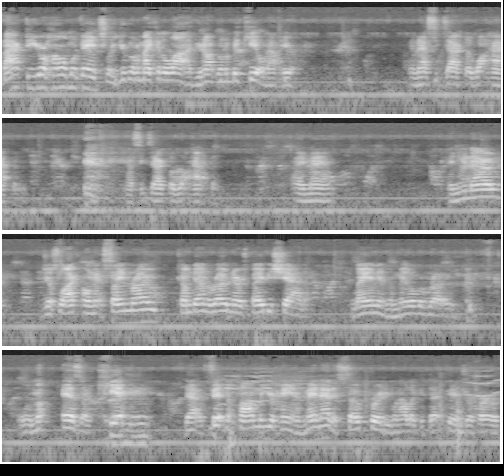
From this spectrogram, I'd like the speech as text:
back to your home eventually. You're going to make it alive. You're not going to be killed out here. And that's exactly what happened. that's exactly what happened. Amen. And you know, just like on that same road, come down the road and there's baby Shadow laying in the middle of the road as a kitten that fit in the palm of your hand. Man, that is so pretty when I look at that picture of her.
